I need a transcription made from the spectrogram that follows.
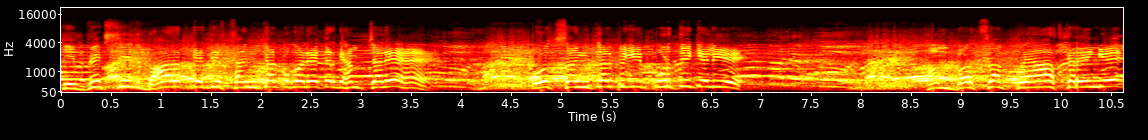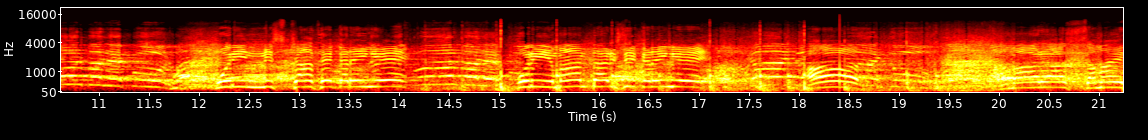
कि विकसित भारत के जिस संकल्प को लेकर के हम चले हैं, उस संकल्प की पूर्ति के लिए हम भरसक प्रयास करेंगे। पूरी निष्ठा से करेंगे। पूरी ईमानदारी से करेंगे। और हमारा समय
